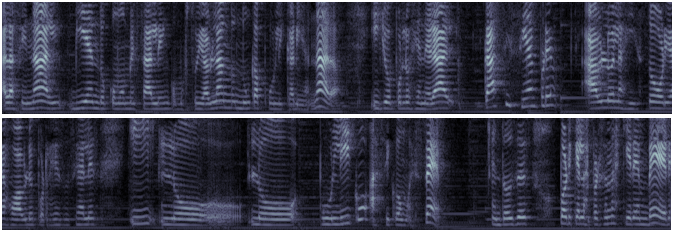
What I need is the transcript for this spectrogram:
a la final viendo cómo me salen, cómo estoy hablando, nunca publicaría nada. Y yo por lo general casi siempre hablo en las historias o hablo por redes sociales y lo, lo publico así como esté. Entonces, porque las personas quieren ver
